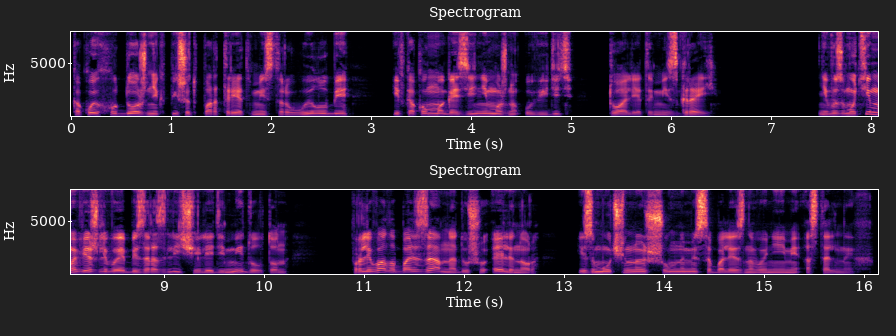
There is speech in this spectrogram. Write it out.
какой художник пишет портрет мистера Уиллуби и в каком магазине можно увидеть туалеты мисс Грей. Невозмутимо вежливое безразличие леди Миддлтон проливало бальзам на душу Эленор, измученную шумными соболезнованиями остальных.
